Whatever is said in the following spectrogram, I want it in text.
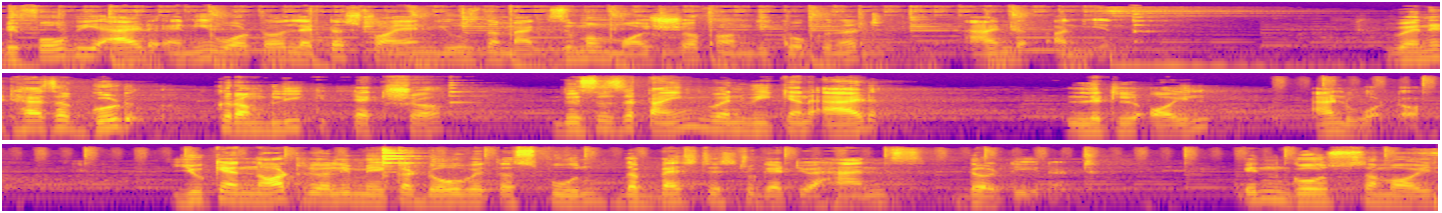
Before we add any water, let us try and use the maximum moisture from the coconut and onion. When it has a good crumbly texture, this is the time when we can add little oil and water. You cannot really make a dough with a spoon. The best is to get your hands dirty in it. In goes some oil.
